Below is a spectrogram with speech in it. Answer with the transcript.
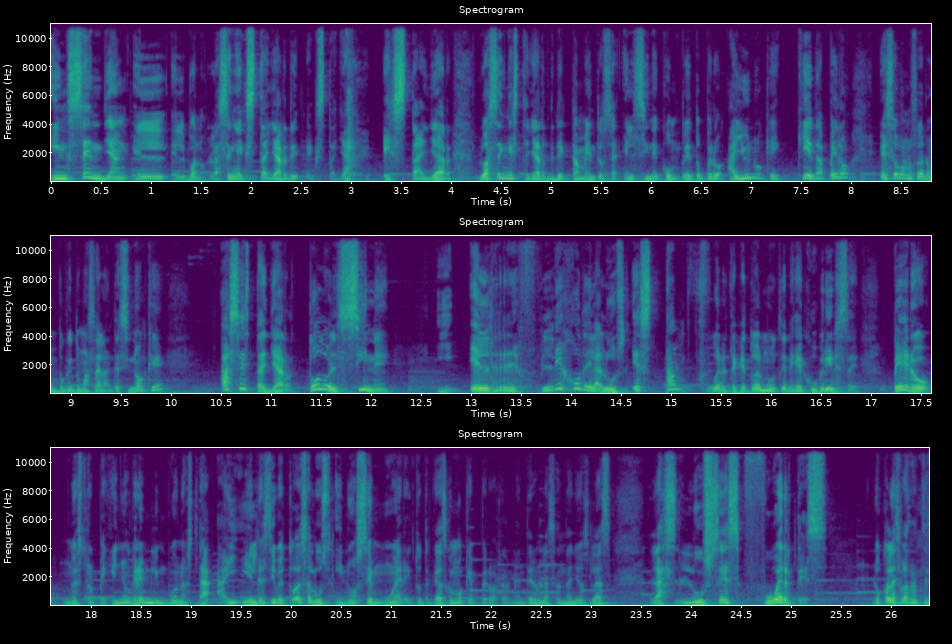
incendian el, el, bueno, lo hacen estallar, estallar, estallar, lo hacen estallar directamente, o sea, el cine completo, pero hay uno que queda, pero eso vamos a ver un poquito más adelante, sino que hace estallar todo el cine y el reflejo de la luz es tan fuerte que todo el mundo tiene que cubrirse, pero nuestro pequeño gremlin, bueno, está ahí y él recibe toda esa luz y no se muere, y tú te quedas como que, pero realmente no le hacen daños las, las luces fuertes lo cual es bastante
